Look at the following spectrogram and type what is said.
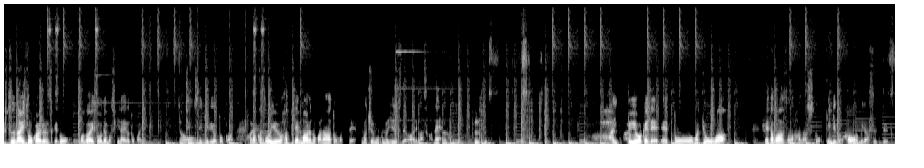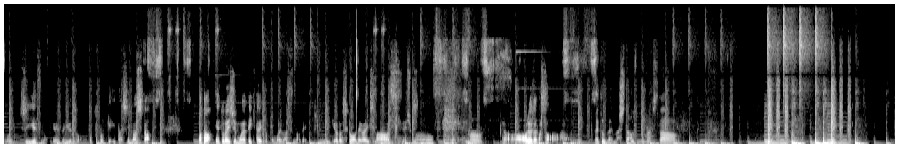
普通内装変えるんですけど、まあ、外装でも好きな色とかにうん。チェンジできるよとか、あなんかそういう発展もあるのかなと思って、まあ、注目の技術ではありますかね。うんうん。はい。というわけで、えっ、と、まあ、今日は、メタバースの話と、筋力が川を生み出すっていうところと、CS の、えーとニュースをお届けいたしました。また、えっ、と、来週もやっていきたいと思いますので、引き続きよろしくお願いします。お願いします。しますいやーありがとうございました。ありがとうございましたありがとう。ございました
